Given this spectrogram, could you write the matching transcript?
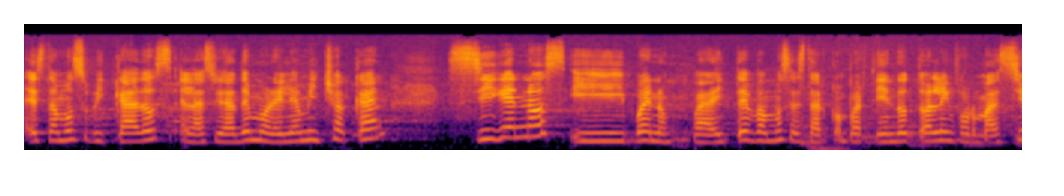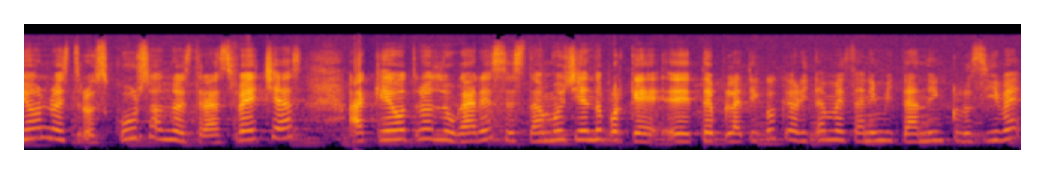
Estamos ubicados en la ciudad de Morelia, Michoacán. Síguenos y bueno, ahí te vamos a estar compartiendo toda la información, nuestros cursos, nuestras fechas, a qué otros lugares estamos yendo, porque eh, te platico que ahorita me están invitando inclusive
